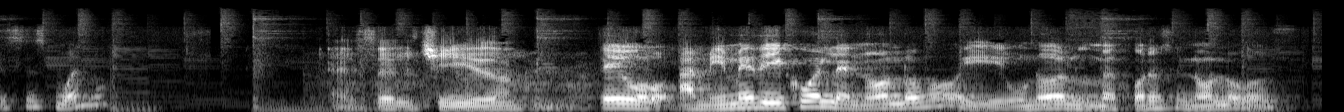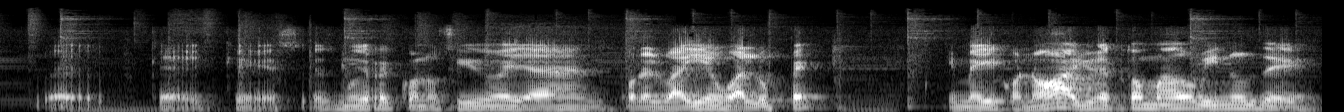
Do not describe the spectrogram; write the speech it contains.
ese es bueno. Es el chido. Digo, a mí me dijo el enólogo y uno de los mejores enólogos, eh, que, es, muy reconocido allá por el Valle de Guadalupe, y me dijo, no, yo he tomado vinos de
